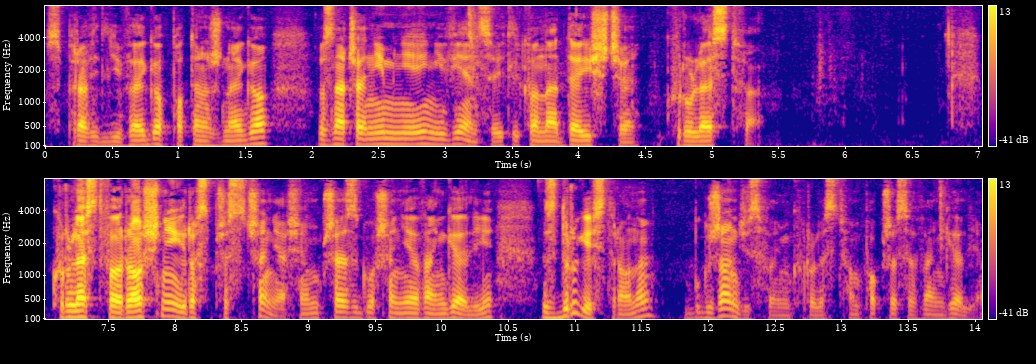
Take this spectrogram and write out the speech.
sprawiedliwego, potężnego, oznacza nie mniej, nie więcej, tylko nadejście królestwa. Królestwo rośnie i rozprzestrzenia się przez głoszenie Ewangelii. Z drugiej strony, Bóg rządzi swoim królestwem poprzez Ewangelię.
